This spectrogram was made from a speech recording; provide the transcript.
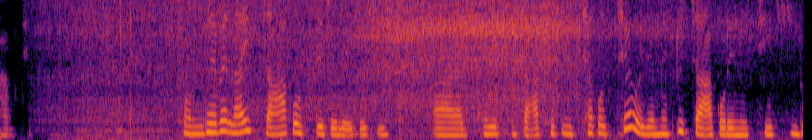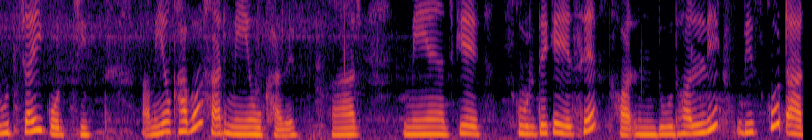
ভাবছি। সন্ধেবেলায় চা করতে চলে এসেছি। আর চা খেতে ইচ্ছা করছে, ওই জন্য একটু চা করে নিচ্ছি। দুধ চাই করছি। আমিও খাব আর মেয়েও খাবে। আর মেয়ে আজকে স্কুল থেকে এসে দুধ হরলিক্স বিস্কুট আর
